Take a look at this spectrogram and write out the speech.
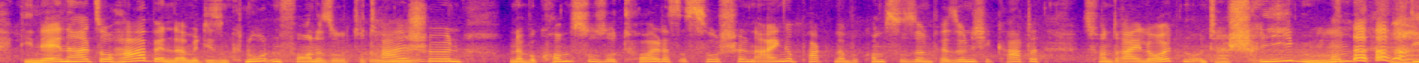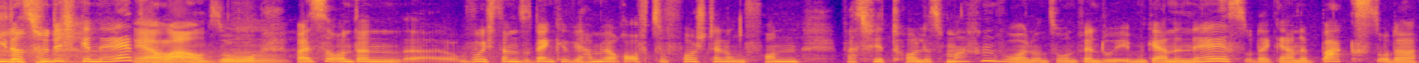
Die nähen halt so Haarbänder mit diesen Knoten vorne, so Mhm. total schön. Und dann bekommst du so toll, das ist so schön eingepackt. Und dann bekommst du so eine persönliche Karte, ist von drei Leuten unterschrieben, die das für dich genäht Ja, wow. haben. So. Weißt du, und dann, äh, wo ich dann so denke, wir haben ja auch oft so Vorstellungen von, was wir Tolles machen wollen und so. Und wenn du eben gerne nähst oder gerne backst oder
